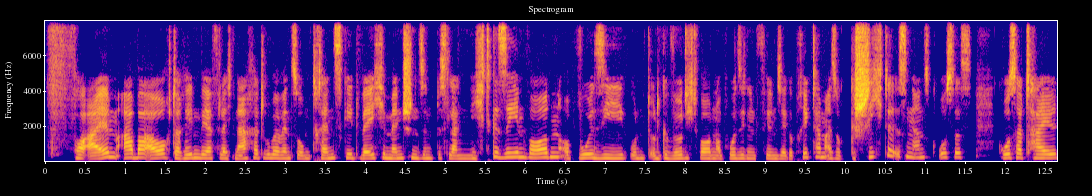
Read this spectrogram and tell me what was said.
vor allem aber auch, da reden wir ja vielleicht nachher drüber, wenn es so um Trends geht, welche Menschen sind bislang nicht gesehen worden, obwohl sie und, und gewürdigt worden, obwohl sie den Film sehr geprägt haben. Also Geschichte ist ein ganz großes, großer Teil.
